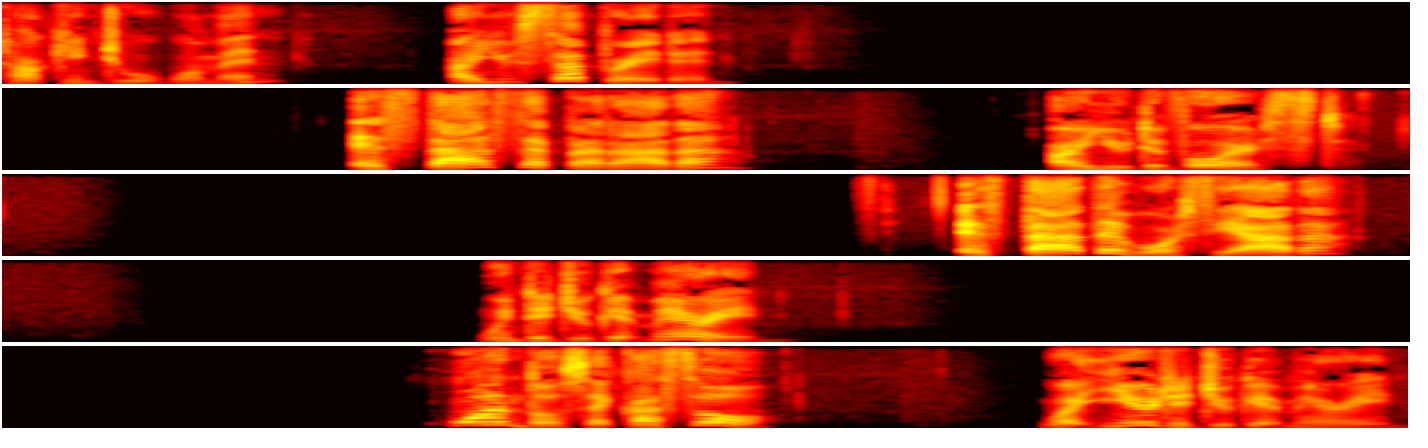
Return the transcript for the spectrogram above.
Talking to a woman. Are you separated? ¿Estás separada? Are you divorced? ¿Está divorciada? When did you get married? ¿Cuándo se casó? What year did you get married?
